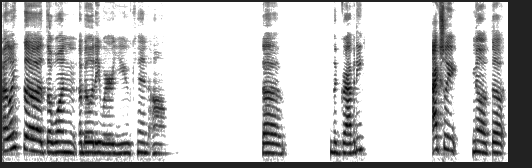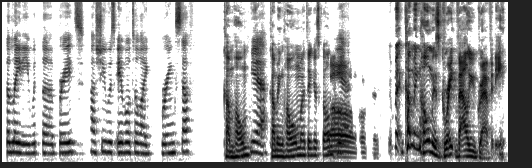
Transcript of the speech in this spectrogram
I like the the one ability where you can um the the gravity. Actually, no, the the lady with the braids, how she was able to like bring stuff. Come home? Yeah. Coming home, I think it's called. Oh, Yeah. okay. Coming home is great value gravity.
